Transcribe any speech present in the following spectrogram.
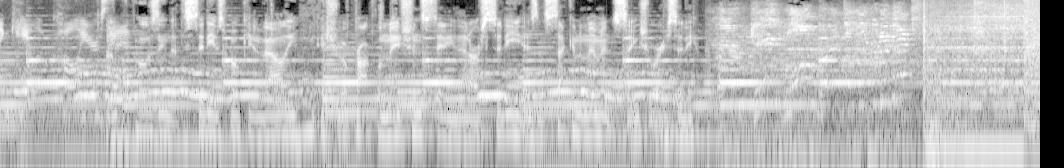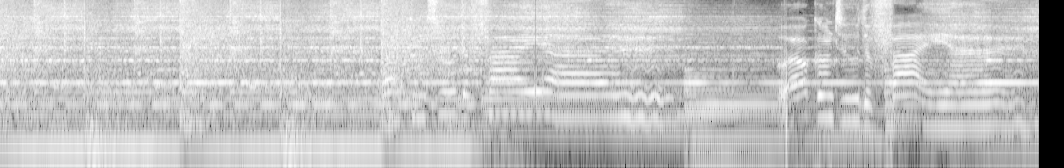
Councilman Caleb Collier said. proposing that the city of Spokane Valley issue a proclamation stating that our city is a Second Amendment sanctuary city. Welcome to the fire. Welcome to the fire.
